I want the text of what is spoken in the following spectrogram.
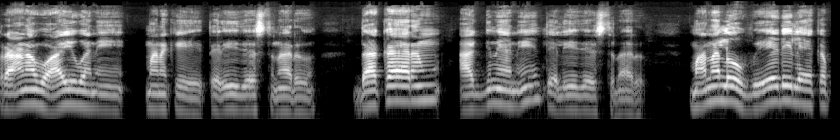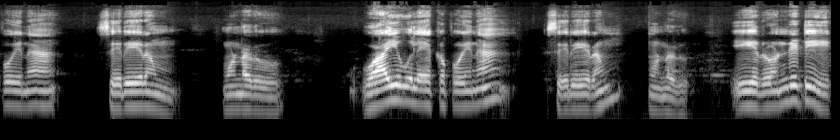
ప్రాణవాయువు అని మనకి తెలియజేస్తున్నారు. దకారం అగ్ని అని తెలియజేస్తున్నారు. మనలో వేడి లేకపోయినా శరీరం ఉండదు. వాయువు లేకపోయినా శరీరం ఉండదు. ఈ రెండిటి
